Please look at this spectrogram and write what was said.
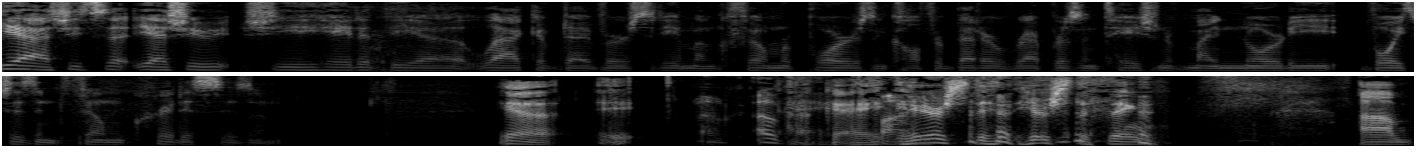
Yeah, she said. Yeah, she she hated the uh, lack of diversity among film reporters and called for better representation of minority voices in film criticism. Yeah. it- Okay. okay. fine. Here's the here's the thing. Um,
